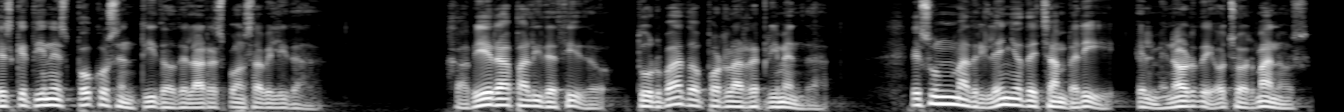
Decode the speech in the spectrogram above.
es que tienes poco sentido de la responsabilidad. Javier ha palidecido, turbado por la reprimenda. Es un madrileño de Chamberí, el menor de ocho hermanos,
